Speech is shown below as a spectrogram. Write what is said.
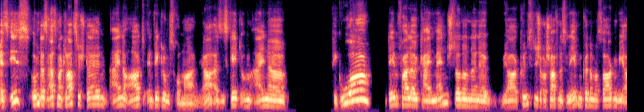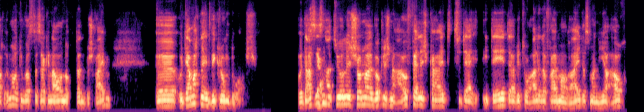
Es ist, um das erstmal klarzustellen, eine Art Entwicklungsroman. Ja, also es geht um eine Figur, in dem Falle kein Mensch, sondern eine ja, künstlich erschaffenes Leben, könnte man sagen, wie auch immer. Du wirst das ja genauer noch dann beschreiben. Äh, und der macht eine Entwicklung durch. Und das ja. ist natürlich schon mal wirklich eine Auffälligkeit zu der Idee der Rituale der Freimaurerei, dass man hier auch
